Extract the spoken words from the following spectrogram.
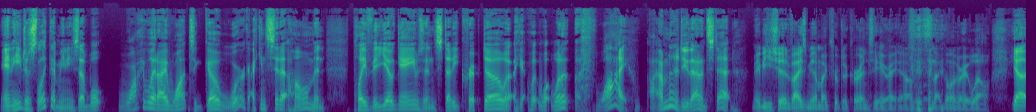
and he just looked at me and he said, "Well." Why would I want to go work? I can sit at home and play video games and study crypto. What? What? what why? I'm going to do that instead. Maybe he should advise me on my cryptocurrency right now. It's not going very well. Yeah,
